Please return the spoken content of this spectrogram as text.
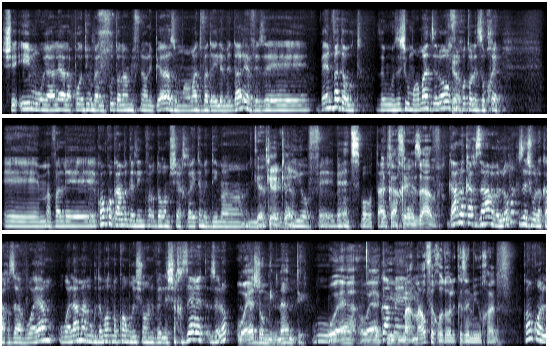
שאם הוא יעלה על הפודיום באליפות עולם לפני האולימפיאדה, אז הוא מועמד ודאי למדליה, וזה, ואין ודאות, זה, זה שהוא מועמד, זה לא כן. הופך אותו לזוכה. אה, אבל אה, קודם כל גם מגדלים כבר דור המשך, ראיתם את דימה, אני כן, מניח, כן, כן. באיוף, אה, באמת ספורטאי. לקח אה, זהב. גם לקח זהב, אבל לא רק זה שהוא לקח זהב, הוא היה, הוא עלה מהמוקדמות מקום ראשון, ולשחזר את, זה לא... הוא היה דומיננטי, הוא היה, הוא היה הוא כאילו, מה מה הופך אותו לכזה מיוחד? קודם כל,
